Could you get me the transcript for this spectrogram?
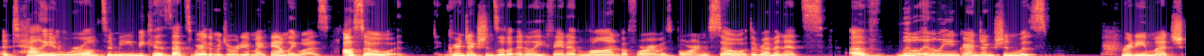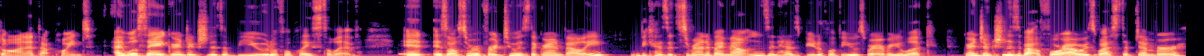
Italian world to me because that's where the majority of my family was. Also, Grand Junction's Little Italy faded long before I was born, so the remnants of Little Italy in Grand Junction was pretty much gone at that point. I will say Grand Junction is a beautiful place to live. It is also referred to as the Grand Valley because it's surrounded by mountains and has beautiful views wherever you look. Grand Junction is about four hours west of Denver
